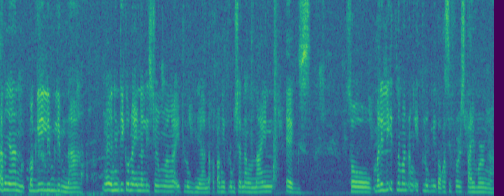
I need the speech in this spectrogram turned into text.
ano yan, maglilimlim na. Ngayon hindi ko na inalis yung mga itlog niya. Nakapangitlog siya ng 9 eggs. So, maliliit naman ang itlog nito kasi first timer nga.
